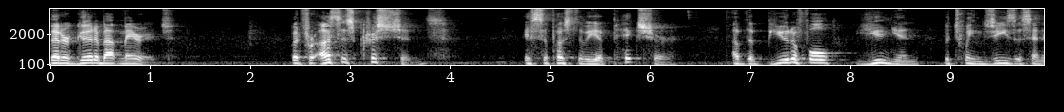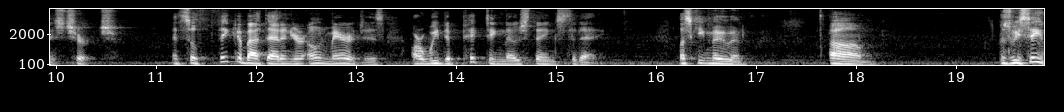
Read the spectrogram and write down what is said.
that are good about marriage. But for us as Christians, it's supposed to be a picture of the beautiful union between Jesus and his church. And so think about that in your own marriages are we depicting those things today? Let's keep moving. Um, as we see,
